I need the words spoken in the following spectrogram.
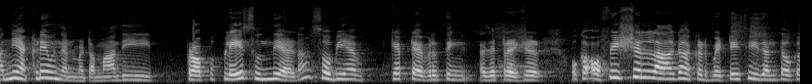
అన్నీ అక్కడే ఉందన్నమాట. మాది ప్రాపర్ ప్లేస్ ఉంది ఆడ. So we have kept everything as a treasure ఒక అఫీషియల్ లాగా అక్కడ పెట్టేసి ఇదంతా ఒక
